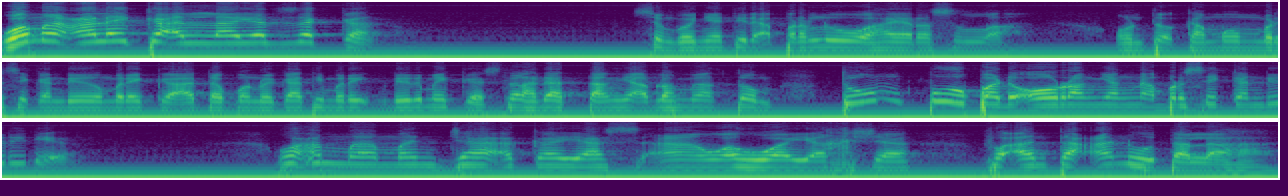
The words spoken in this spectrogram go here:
Wa ma alayka alla yazakka sungguhnya tidak perlu wahai Rasulullah untuk kamu membersihkan diri mereka ataupun mendekati diri mereka. Setelah datangnya Abdullah bin Maktum tumpu pada orang yang nak bersihkan diri dia. Wa amma man ja'aka yas'a wa huwa yakhsha fa anta anhu talaha.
